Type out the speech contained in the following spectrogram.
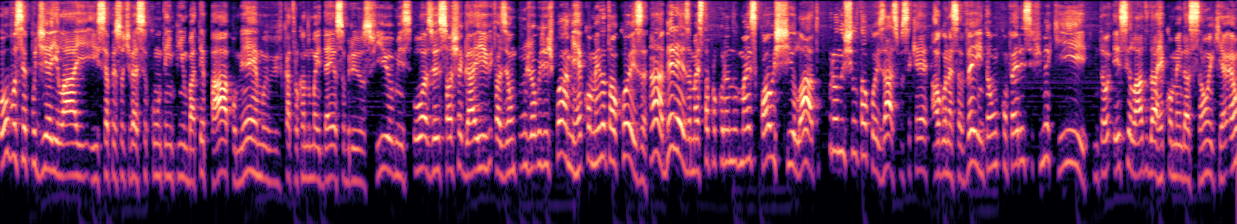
ou você podia ir lá e, e se a pessoa tivesse com um tempinho, bater papo mesmo, e ficar trocando uma ideia sobre os filmes, ou às vezes só chegar e fazer um, um jogo de tipo, ah, me recomenda tal coisa. Ah, beleza, mas tá procurando mais qual estilo? Ah, tô procurando estilo tal coisa. Ah, se você quer algo nessa veia, então confere esse filme aqui. Então, esse lado da recomendação, e que é, é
